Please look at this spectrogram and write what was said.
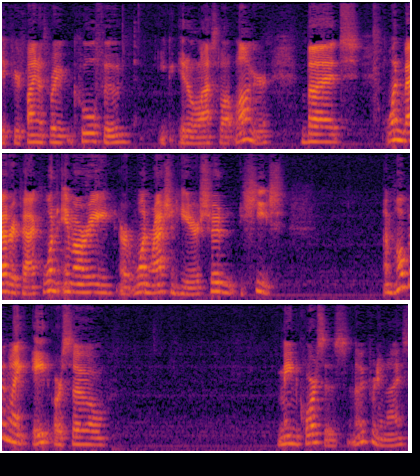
if you're fine with very cool food, you, it'll last a lot longer. But one battery pack, one MRE or one ration heater should heat. I'm hoping like eight or so main courses. That'd be pretty nice.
